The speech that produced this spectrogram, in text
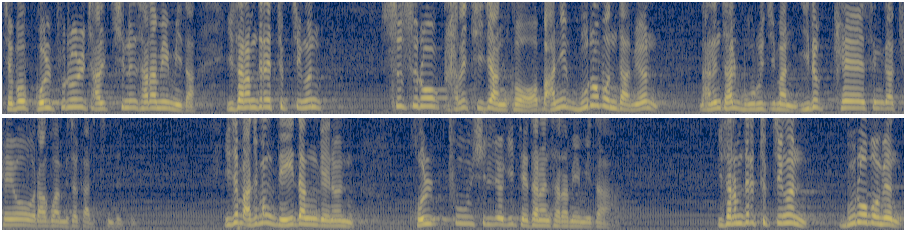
제법 골프를 잘 치는 사람입니다. 이 사람들의 특징은 스스로 가르치지 않고 만일 물어본다면 나는 잘 모르지만 이렇게 생각해요라고 하면서 가르친다. 이제 마지막 네 단계는 골프 실력이 대단한 사람입니다. 이 사람들의 특징은 물어보면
